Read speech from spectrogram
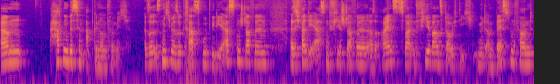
Ähm, hat ein bisschen abgenommen für mich. Also ist nicht mehr so krass gut wie die ersten Staffeln. Also ich fand die ersten vier Staffeln, also 1, 2 und 4 waren es, glaube ich, die ich mit am besten fand.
